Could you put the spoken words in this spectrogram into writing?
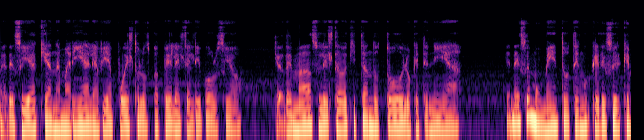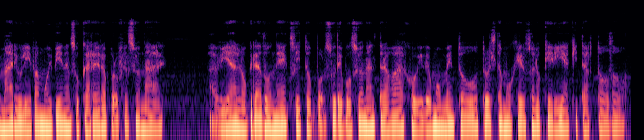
Me decía que Ana María le había puesto los papeles del divorcio, que además le estaba quitando todo lo que tenía. En ese momento tengo que decir que Mario le iba muy bien en su carrera profesional. Había logrado un éxito por su devoción al trabajo y de un momento a otro esta mujer se lo quería quitar todo.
